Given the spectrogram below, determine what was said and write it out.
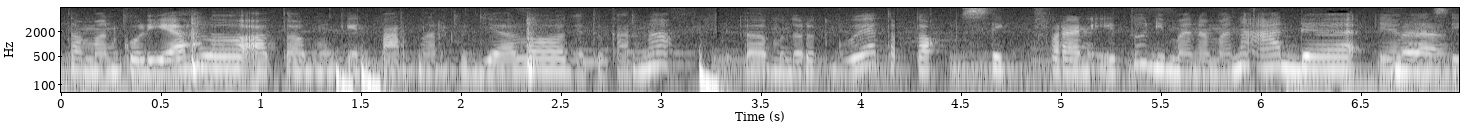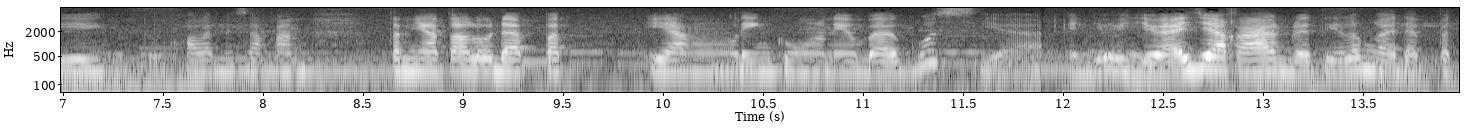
teman kuliah lo, atau mungkin partner kerja lo gitu. Karena e, menurut gue toxic friend itu di mana-mana ada ya nggak sih? Gitu. Kalau misalkan ternyata lo dapet yang lingkungan yang bagus ya enjoy enjoy aja kan. Berarti lo nggak dapet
